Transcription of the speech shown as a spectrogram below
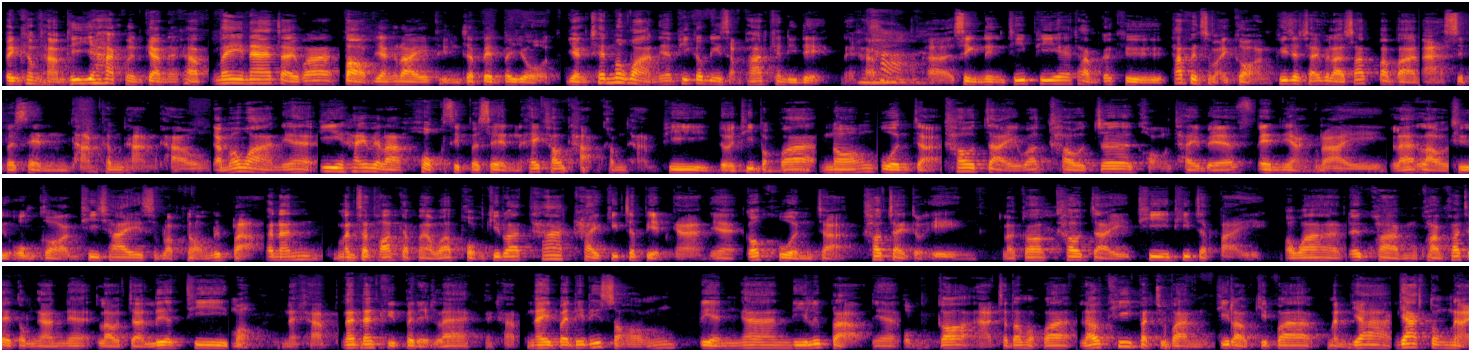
เป็นคำถามที่ยากเหมือนกันนะครับ ไม่แน่ใจว่าตอบอย่างไรถึงจะเป็นประโยชน์ อย่างเช่นเมื่อวานเนี่ยพี่ก็มีสัมภาษณ์แคนดิเดตนะครับค่ะเอ่อสิ่งหนึ่งที่พี่ให้ทำก็คือ ถ้าเป็นสมัยก่อน พี่จะใช้เวลาสักประมาณ 80%ถามคำถามเขา แต่เมื่อวานเนี่ยพี่ให้เวลา 60%ให้เขาถามคำถามพี่ โดยที่บอกว่าน้องควรจะเข้าใจว่า culture ของไทยเบฟเป็นอย่างไร และเราคือองค์กรที่ใช่สำหรับน้องหรือเปล่า เพราะฉะนั้นมันสะท้อนกลับมาว่าผมคิดว่าถ้าใครคิดจะเปลี่ยนงานเนี่ยก็ควรจะเข้าใจตัวเองแล้วก็เข้าใจที่ที่จะไป เพราะว่าด้วยความความเข้าใจตรงนั้นเนี่ยเราจะเลือกที่เหมาะ นะครับนั่นนั่นคือประเด็นแรกนะครับในประเด็นที่ 2 เปลี่ยนงานดีหรือเปล่าเนี่ยผมก็อาจจะต้องบอกว่า แล้วที่ปัจจุบันที่เราคิดว่ามันยากยากตรงไหน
